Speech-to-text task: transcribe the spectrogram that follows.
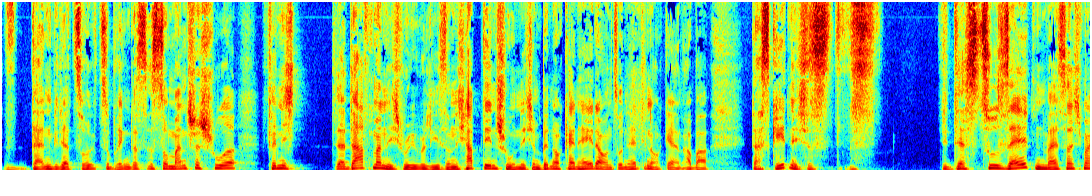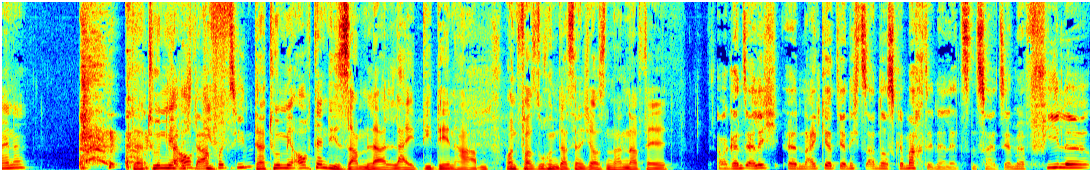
dann wieder zurückzubringen. Das ist so manche Schuhe, finde ich, da darf man nicht re-release. Und ich habe den Schuh nicht und bin auch kein Hater und so und hätte ihn auch gern. Aber das geht nicht. Das, das, das ist zu selten, weißt du, was ich meine? Da tun mir auch die, da tun mir auch denn die Sammler leid, die den haben und versuchen, dass er nicht auseinanderfällt. Aber ganz ehrlich, äh, Nike hat ja nichts anderes gemacht in der letzten Zeit. Sie haben ja viele,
